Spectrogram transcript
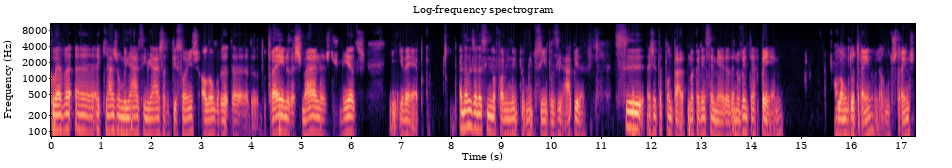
que leva a, a, que hajam milhares e milhares de repetições ao longo de, de, do treino, das semanas, dos meses e, e, da época. Analisando assim de uma forma muito, muito simples e rápida, se a gente apontar uma cadência média de 90 RPM, ao longo do treino, ao longo dos treinos,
